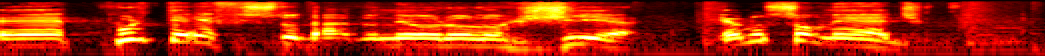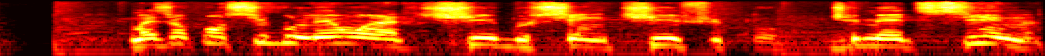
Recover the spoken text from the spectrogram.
É, por ter estudado neurologia, eu não sou médico, mas eu consigo ler um artigo científico de medicina,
